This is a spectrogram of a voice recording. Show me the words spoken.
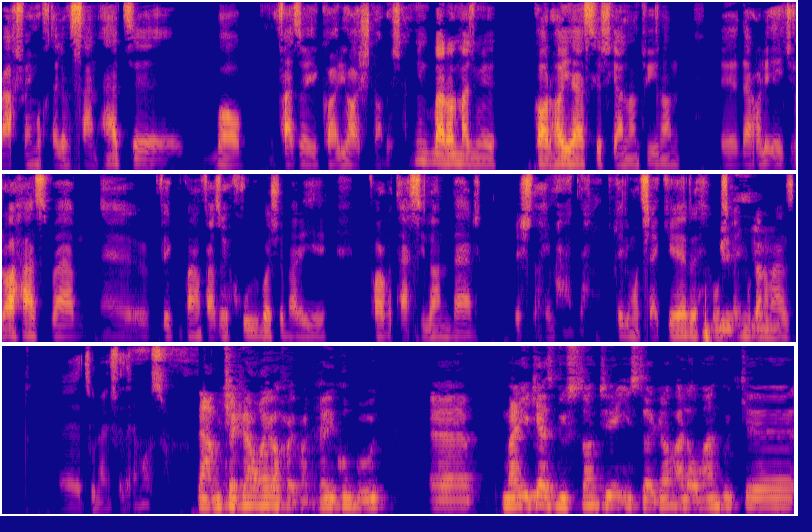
بخش های مختلف صنعت با فضای کاری آشنا بشن. این برحال مجموعه کارهایی هستش که الان تو ایران در حال اجرا هست و فکر می‌کنم فضای خوبی باشه برای فارغ تحصیلان در رشته های معدن خیلی متشکر. عذرخواهی می‌کنم از طولانی شدن موضوع. نه متشکرم آقای وفای خیلی خوب بود. من یکی از دوستان توی اینستاگرام علاقمند بود که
